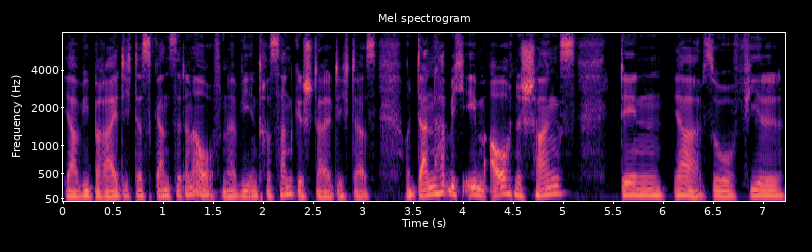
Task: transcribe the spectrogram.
ja, wie bereite ich das Ganze dann auf, ne? wie interessant gestalte ich das. Und dann habe ich eben auch eine Chance, den, ja, so viel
